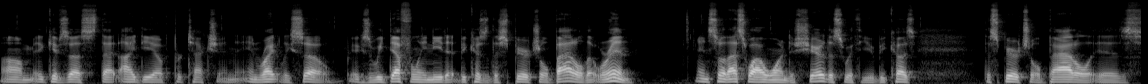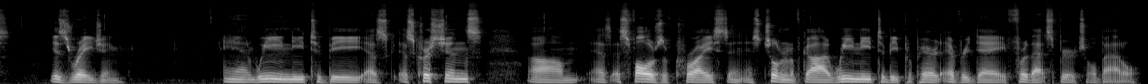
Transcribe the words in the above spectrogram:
Um, it gives us that idea of protection, and rightly so, because we definitely need it because of the spiritual battle that we're in. And so that's why I wanted to share this with you because the spiritual battle is is raging, and we need to be as as Christians, um, as as followers of Christ, and as children of God, we need to be prepared every day for that spiritual battle.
